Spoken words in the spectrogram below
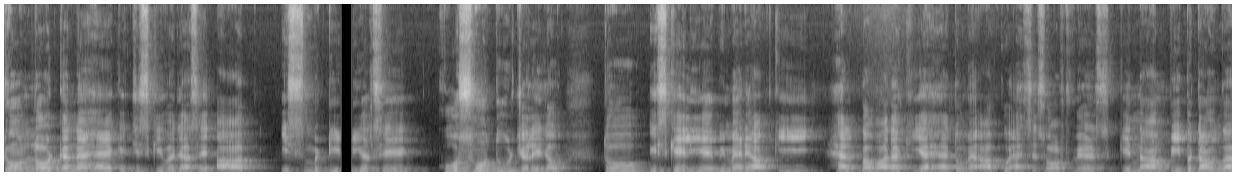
डाउनलोड करना है कि जिसकी वजह से आप इस मटेरियल से कोसों दूर चले जाओ। तो इसके लिए भी मैंने आपकी हेल्प का वादा किया है तो मैं आपको ऐसे सॉफ्टवेयर्स के नाम भी बताऊँगा,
